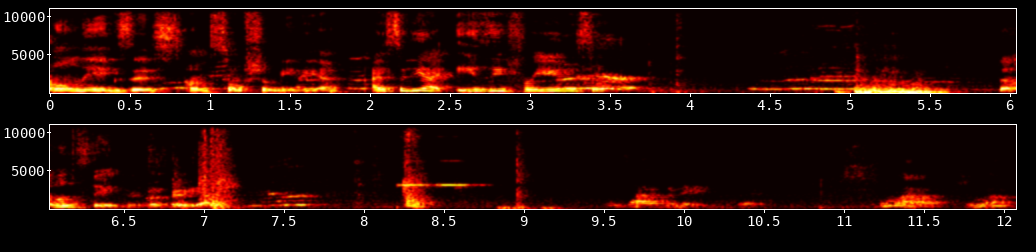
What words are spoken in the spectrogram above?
only exists on social media." I said, "Yeah, easy for you to say." That looks dangerous. Okay, yeah. What's happening? Okay. Chill out. Chill out.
